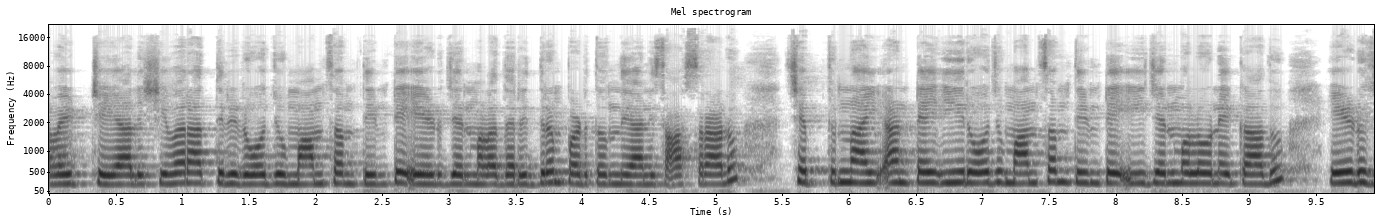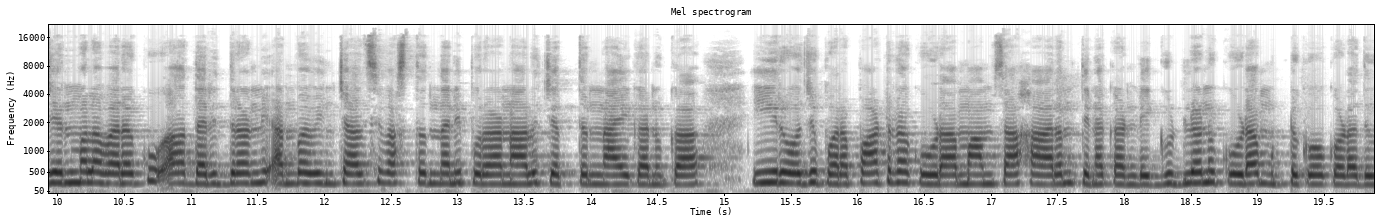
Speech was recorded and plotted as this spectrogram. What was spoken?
అవాయిడ్ చేయాలి. శివరాత్రి రోజు మాంసం తింటే ఏడు జన్మల దరిద్రం పడుతుంది అని శాస్త్రాలు చెప్తున్నాయి. అంటే ఈ రోజు మాంసం తింటే ఈ జన్మలోనే కాదు ఏడు జన్మల వరకు ఆ దరిద్రాన్ని అనుభవించాల్సి వస్తుందని పురాణాలు చెప్తున్నాయి కనుక. ఈ రోజు పొరపాటున కూడా మాంసాహారం తినకండి. గుడ్లను కూడా ముట్టుకోకూడదు.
